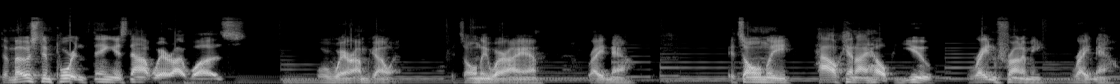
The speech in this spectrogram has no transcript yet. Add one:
the most important thing is not where I was or where I'm going. It's only where I am right now. It's only how can I help you right in front of me right now?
